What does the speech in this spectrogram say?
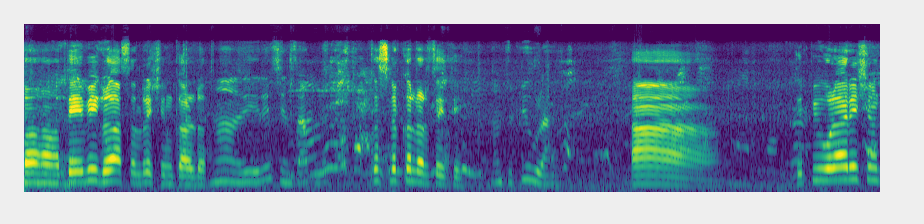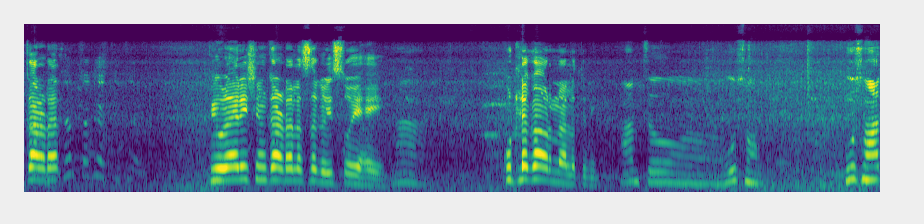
हा हा ते वेगळं असेल रेशन कार्ड. हा हे रेशनचं आपलं कसलं कलरचं आहे ते? आमचं पिवळं आहे. हा. ते पिवळ्या रेशन कार्ड पिवळ्या रेशन कार्डाला सगळी सोय आहे. हा. कुठल्या गावावरून आला तुम्ही? आमचं उस्मात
